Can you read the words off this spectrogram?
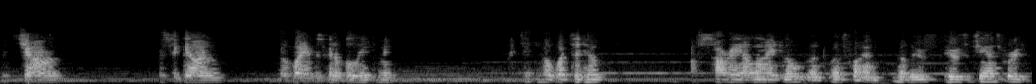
with John, with the gun. Nobody was going to believe me. I didn't know what to do. Sorry I lied. No, that, that's fine. Now there's here's a chance for you.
